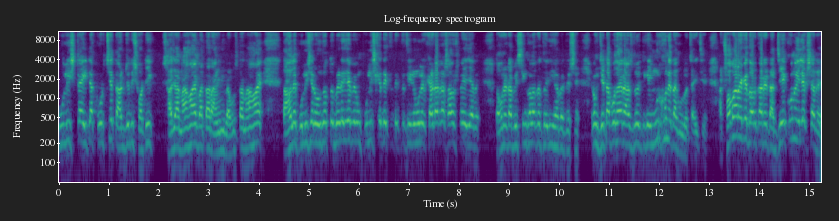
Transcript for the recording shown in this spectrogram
পুলিশটা এটা করছে, তার যদি সঠিক সাজা না হয় বা তার আইনি ব্যবস্থা না হয়, তাহলে পুলিশের ঔদ্ধত্য বেড়ে যাবে এবং পুলিশকে দেখতে দেখতে তৃণমূলের ক্যাডাররা সাহস পেয়ে যাবে। তখন এটা বিশৃঙ্খলতা তৈরি হবে দেশে। এবং যেটা বোধহয় রাজনৈতিক, এই মূর্খ নেতাগুলো চাইছে। আর সবার আগে দরকার এটা, যে কোনো ইলেকশনে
